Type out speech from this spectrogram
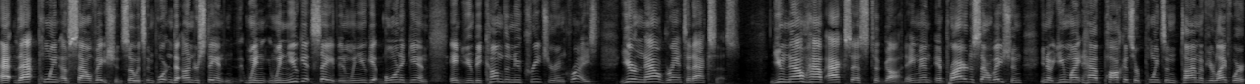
at that point of salvation. So it's important to understand when when you get saved and when you get born again and you become the new creature in Christ, you're now granted access. You now have access to God. Amen. And prior to salvation, you know, you might have pockets or points in time of your life where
